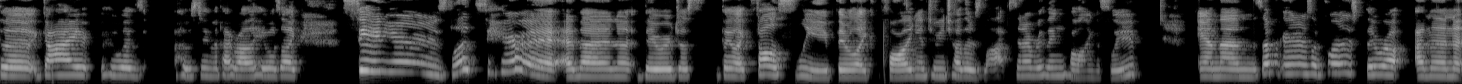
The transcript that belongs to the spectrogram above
the guy who was hosting the pep rally, he was like, "Seniors, let's hear it!" And then they were just they like fell asleep. They were like falling into each other's laps and everything, falling asleep. And then the seventh graders, of course, they were. And then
